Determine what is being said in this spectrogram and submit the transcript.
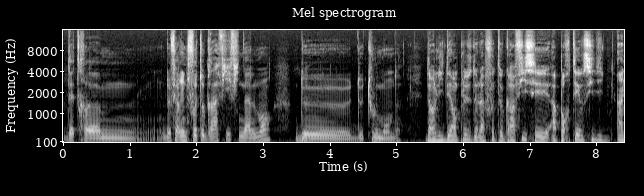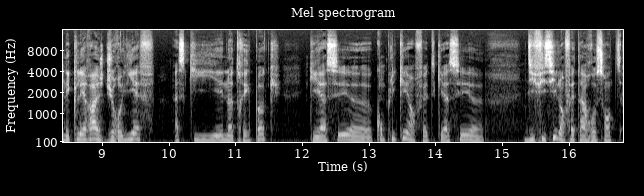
d'être, euh, de faire une photographie finalement de, de tout le monde. Dans l'idée en plus de la photographie, c'est apporter aussi un éclairage, du relief à ce qui est notre époque, qui est assez euh, compliqué en fait, qui est assez euh, difficile en fait à ressentir,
